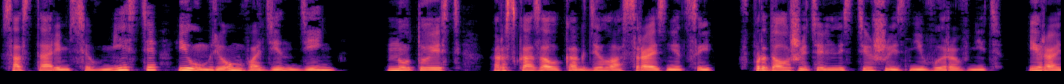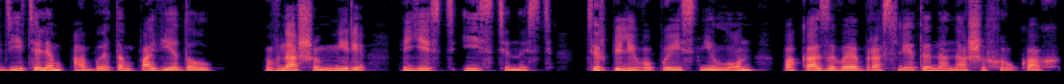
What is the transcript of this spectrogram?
состаримся вместе и умрем в один день. Ну, то есть, рассказал, как дела с разницей в продолжительности жизни выровнять, и родителям об этом поведал. В нашем мире есть истинность, терпеливо пояснил он, показывая браслеты на наших руках.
